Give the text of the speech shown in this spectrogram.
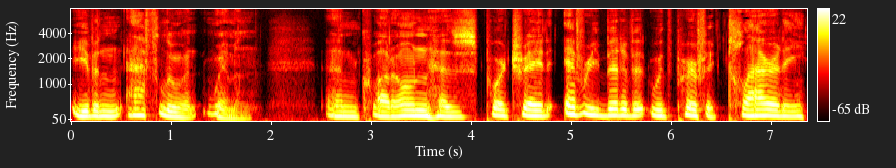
even affluent women. And Cuarón has portrayed every bit of it with perfect clarity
